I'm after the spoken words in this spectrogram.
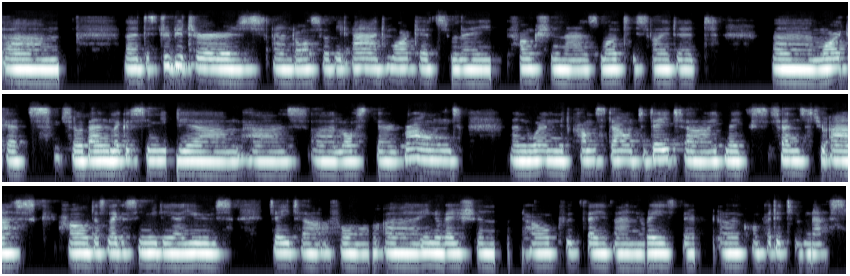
um, uh, distributors and also the ad markets. So they function as multi-sided uh, markets. So then legacy media um, has uh, lost their ground. And when it comes down to data, it makes sense to ask how does legacy media use data for uh, innovation? How could they then raise their uh, competitiveness?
